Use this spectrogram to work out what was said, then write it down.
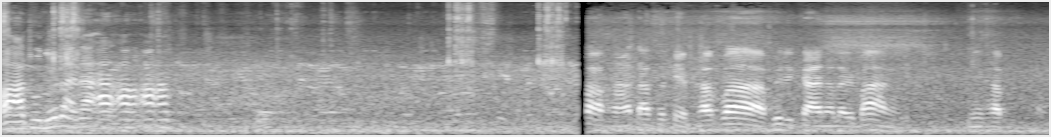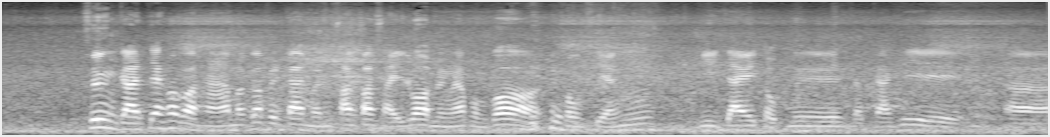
อ่าชูนิ้วได้นะอ่าอ่าอ่ากล่าวหาตามสเต็ปครับว่าพฤติการอะไรบ้างนี่ครับ ซึ่งการแจ้งข้อกล่าวหามันก็เป็นการเหมือนฟังปราศัยอีกรอบหนึ่งนะผมก็ ส่งเสียงดีใจตบมือกับการที่อ่า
